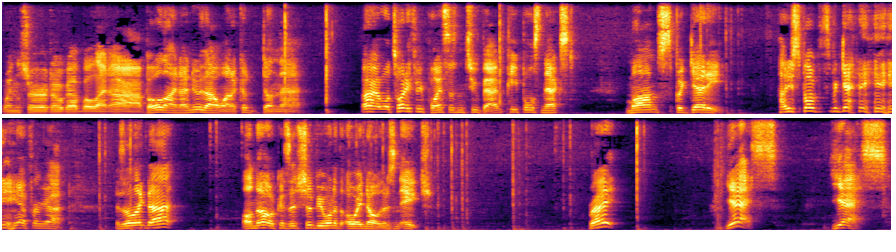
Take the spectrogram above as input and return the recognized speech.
Windshirt, Oga, bowline. Ah, bowline. I knew that one. I could have done that. All right, well, 23 points isn't too bad. People's next. Mom spaghetti. How do you spell spaghetti? I forgot. Is it like that? Oh no, because it should be one of the. Oh wait, no. There's an H. Right? Yes. Yes.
